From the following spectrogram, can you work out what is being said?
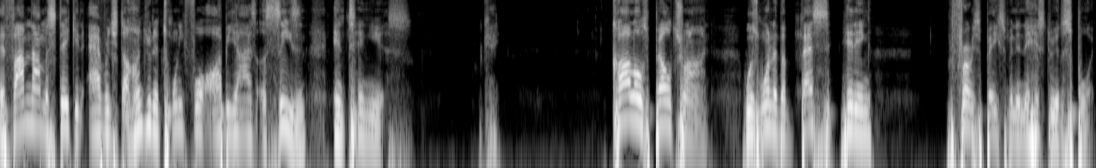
if I'm not mistaken, averaged 124 RBIs a season in 10 years. Okay. Carlos Beltran was one of the best hitting first basemen in the history of the sport.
